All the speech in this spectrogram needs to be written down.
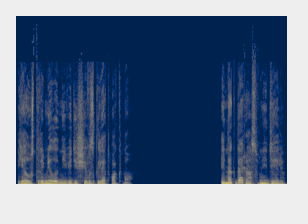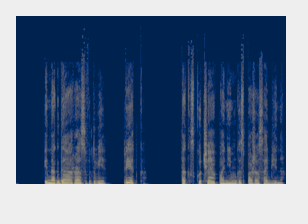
Я устремила невидящий взгляд в окно. «Иногда раз в неделю, иногда раз в две. Редко. Так скучаю по ним, госпожа Сабина».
